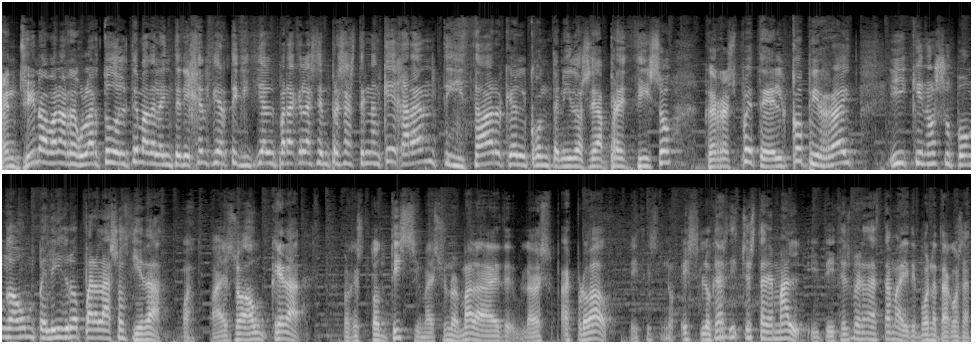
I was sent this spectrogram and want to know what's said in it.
en China van a regular todo el tema de la inteligencia artificial para que las empresas tengan que garantizar que el contenido sea preciso, que respete el copyright y que no suponga un peligro para la sociedad. Bueno, para eso aún queda porque es tontísima, es normal, la, has, probado. dices, no, es lo que has dicho está mal. Y te dices, verdad, está mal. Y te pone otra cosa.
